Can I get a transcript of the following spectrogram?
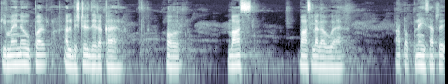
कि मैंने ऊपर अल्बिस्टर दे रखा है और बाँस बाँस लगा हुआ है। आप अपने हिसाब से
